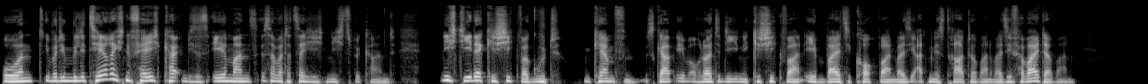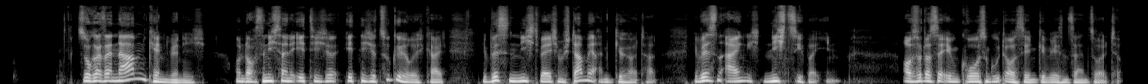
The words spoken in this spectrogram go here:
Und über die militärischen Fähigkeiten dieses Ehemanns ist aber tatsächlich nichts bekannt. Nicht jeder Keshik war gut im Kämpfen. Es gab eben auch Leute, die in den Keshik waren, eben weil sie Koch waren, weil sie Administrator waren, weil sie Verwalter waren. Sogar seinen Namen kennen wir nicht und auch nicht seine ethische, ethnische Zugehörigkeit. Wir wissen nicht, welchem Stamm er angehört hat. Wir wissen eigentlich nichts über ihn. Außer, dass er eben groß und gut aussehend gewesen sein sollte.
